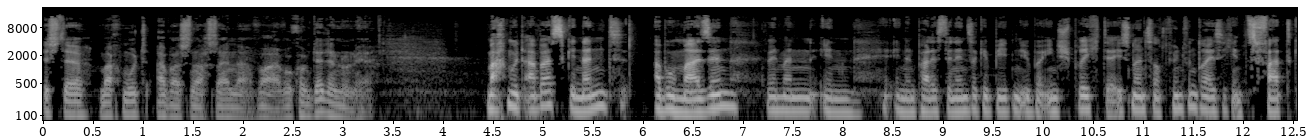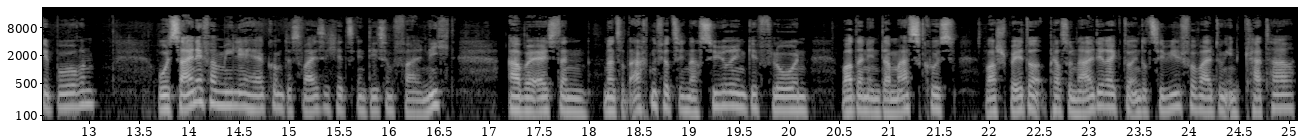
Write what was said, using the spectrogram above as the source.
ist der Mahmoud Abbas nach seiner Wahl. Wo kommt der denn nun her? Mahmoud Abbas, genannt Abu Mazen, wenn man in, in den Palästinensergebieten über ihn spricht, er ist 1935 in Zfat geboren. Wo seine Familie herkommt, das weiß ich jetzt in diesem Fall nicht. Aber er ist dann 1948 nach Syrien geflohen, war dann in Damaskus, war später Personaldirektor in der Zivilverwaltung in Katar.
